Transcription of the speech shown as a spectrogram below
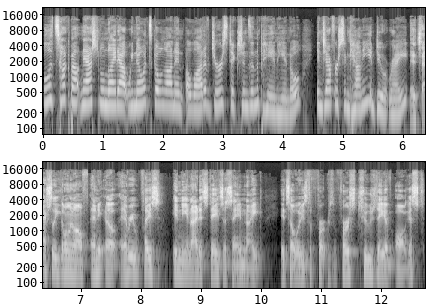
Well, let's talk about National Night Out. We know it's going on in a lot of jurisdictions in the Panhandle. In Jefferson County, you do it right. it's actually going off any uh, every place in the United States the same night. It's always the first, first Tuesday of August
